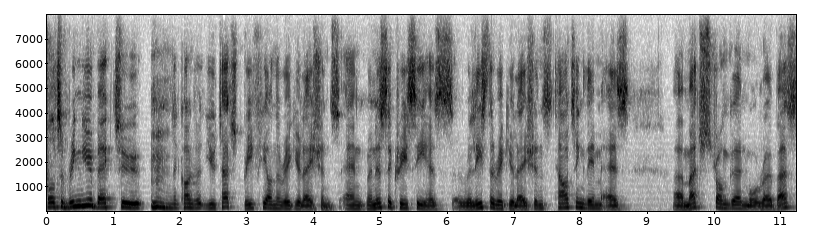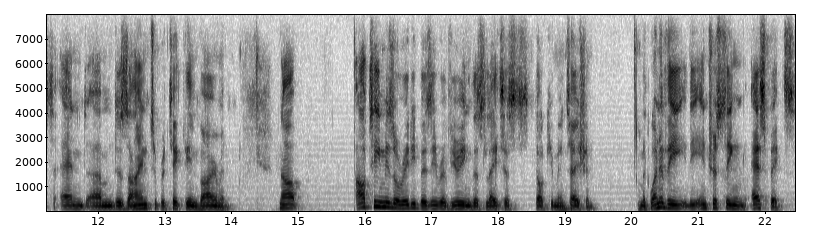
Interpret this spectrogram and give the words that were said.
Well, to bring you back to the you touched briefly on the regulations, and Minister Creecy has released the regulations, touting them as uh, much stronger and more robust and um, designed to protect the environment. Now, our team is already busy reviewing this latest documentation. But one of the, the interesting aspects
